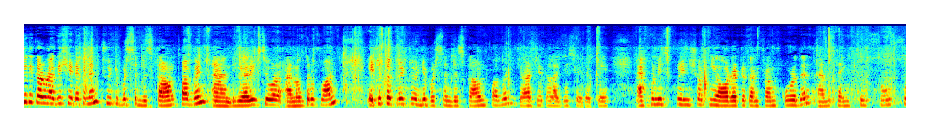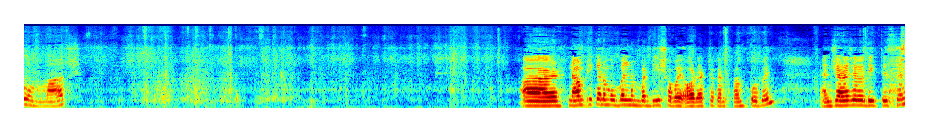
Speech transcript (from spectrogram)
যদি কারও লাগে সেটাকে নেন টোয়েন্টি পার্সেন্ট ডিসকাউন্ট পাবেন। And here is your another one এটা তো আপনি টোয়েন্টি পার্সেন্ট ডিসকাউন্ট পাবেন। যার যেটা লাগে সেটাকে এখনই স্ক্রিনশট নিয়ে অর্ডারটা কনফার্ম করে দেন। And thank you so so much আর নাম, ঠিকানা মোবাইল নাম্বার দিয়ে সবাই অর্ডারটা কনফার্ম করবেন। অ্যান্ড যারা যারা দেখতেছেন।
